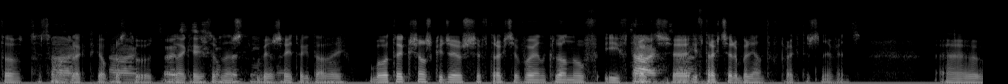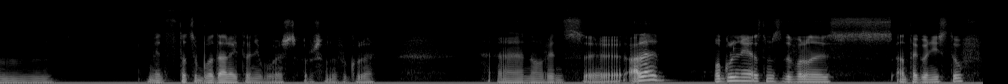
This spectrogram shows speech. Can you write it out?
to, to sama tak, galaktyka tak, po prostu, tak jak zewnętrzne wieże i tak dalej. Bo te książki dzieją się w trakcie wojen klonów i w tak, trakcie, tak, i w trakcie rebeliantów praktycznie, więc um, więc to, co było dalej, to nie było jeszcze poruszone w ogóle. E, no, więc, e, ale ogólnie jestem zadowolony z antagonistów.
